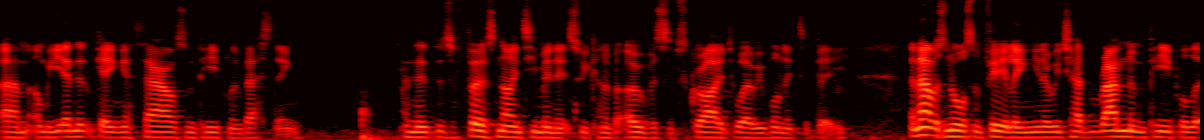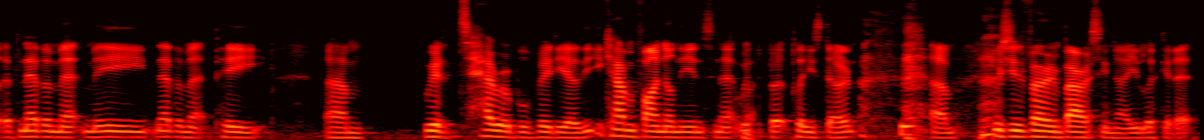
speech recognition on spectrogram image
um, and we ended up getting a thousand people investing. And there was the first 90 minutes we kind of oversubscribed to where we wanted to be, and that was an awesome feeling. You know, we just had random people that have never met me, never met Pete. Um, we had a terrible video that you can find on the internet, right. but please don't, um, which is very embarrassing now you look at it.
